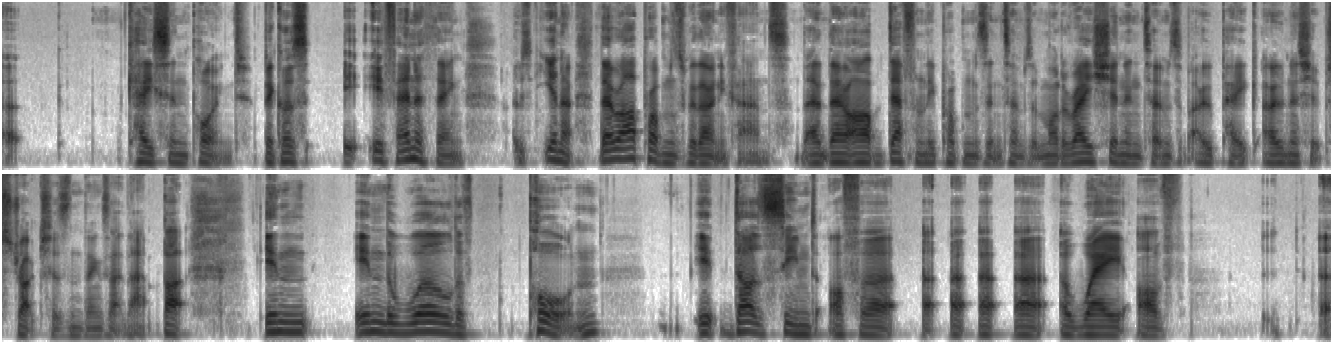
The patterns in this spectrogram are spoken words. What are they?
uh, case in point because if anything you know there are problems with OnlyFans there, there are definitely problems in terms of moderation in terms of opaque ownership structures and things like that but in in the world of porn it does seem to offer a, a, a- a, way of uh,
